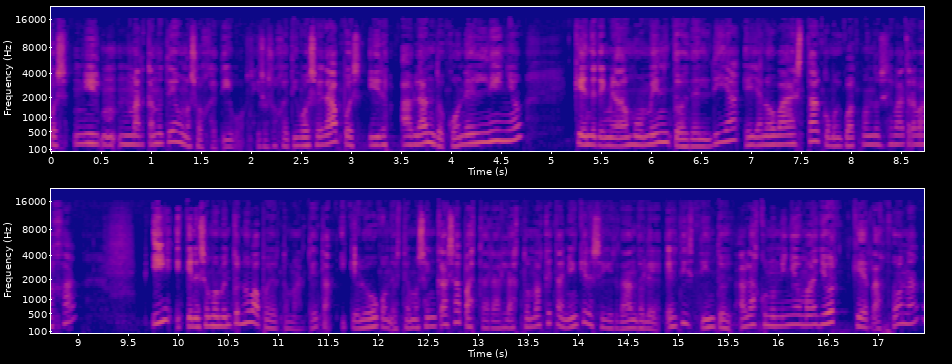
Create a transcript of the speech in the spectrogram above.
pues ir marcándote unos objetivos. Y esos objetivos será pues ir hablando con el niño que en determinados momentos del día ella no va a estar como igual cuando se va a trabajar y que en ese momento no va a poder tomar teta y que luego cuando estemos en casa pastarás las tomas que también quieres seguir dándole. Es distinto. Hablas con un niño mayor que razona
